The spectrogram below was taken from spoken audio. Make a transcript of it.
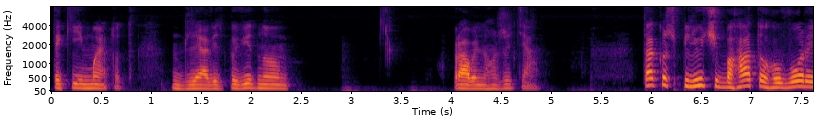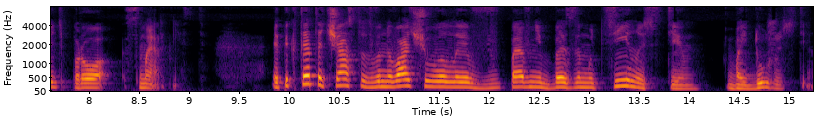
такий метод для відповідно правильного життя. Також Пілючі багато говорить про смертність. Епіктета часто звинувачували в певній беземоційності, байдужості,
